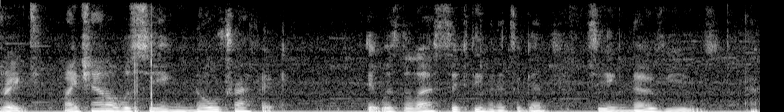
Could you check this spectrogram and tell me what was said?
Great, my channel was seeing no traffic. It was the last 60 minutes again, seeing no views at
